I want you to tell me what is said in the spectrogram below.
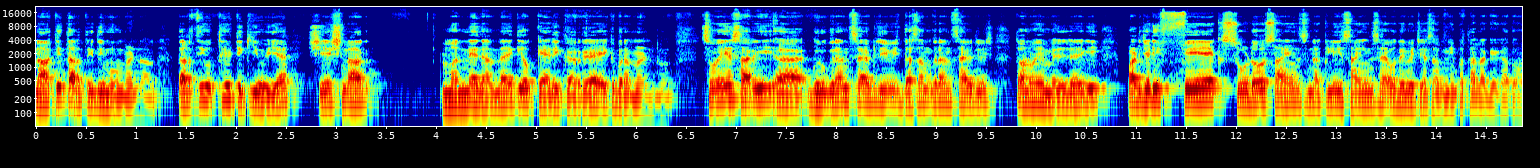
ਨਾ ਕਿ ਧਰਤੀ ਦੀ ਮੂਵਮੈਂਟ ਨਾਲ। ਧਰਤੀ ਉੱਥੇ ਹੀ ਟਿਕੀ ਹੋਈ ਹੈ ਸ਼ੇਸ਼ਨਾਗ ਮੰਨਿਆ ਜਾਂਦਾ ਹੈ ਕਿ ਉਹ ਕੈਰੀ ਕਰ ਰਿਹਾ ਹੈ ਇੱਕ ਬ੍ਰਹਮੰਡ ਨੂੰ। ਸੋ ਇਹ ਸਾਰੀ ਅਹ, ਗੁਰੂ ਗ੍ਰੰਥ ਸਾਹਿਬ ਜੀ ਵਿੱਚ ਦਸਮ ਗ੍ਰੰਥ ਸਾਹਿਬ ਜੀ ਵਿੱਚ ਤੁਹਾਨੂੰ ਇਹ ਮਿਲ ਜਾਏਗੀ। ਪਰ ਜਿਹੜੀ ਫੇਕ ਸੂਡੋ ਸਾਇੰਸ ਨਕਲੀ ਸਾਇੰਸ ਹੈ ਉਹਦੇ ਵਿੱਚ ਇਹ ਸਭ ਨਹੀਂ ਪਤਾ ਲੱਗੇਗਾ ਤੁਹਾਨੂੰ।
